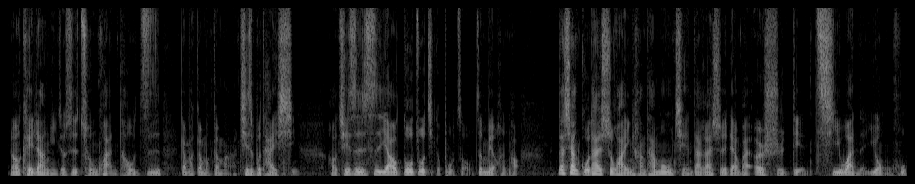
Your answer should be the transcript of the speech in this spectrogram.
然后可以让你就是存款、投资干嘛干嘛干嘛，其实不太行。好，其实是要多做几个步骤，这没有很好。那像国泰世华银行，它目前大概是两百二十点七万的用户，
